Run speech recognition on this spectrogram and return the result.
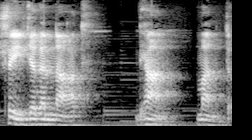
श्री जगन्नाथ ध्यान मंत्र।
